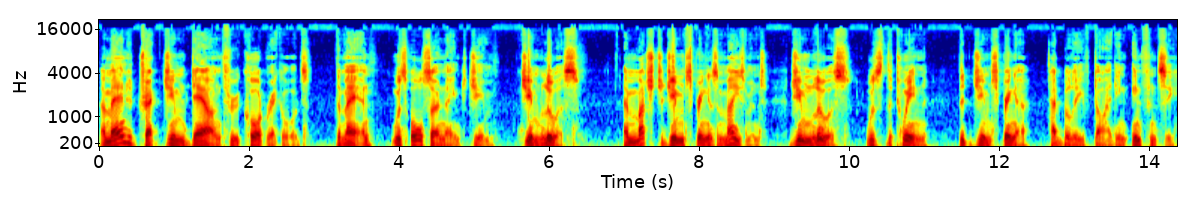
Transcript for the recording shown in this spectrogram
A man had tracked Jim down through court records. The man was also named Jim, Jim Lewis. And much to Jim Springer's amazement, Jim Lewis was the twin that Jim Springer had believed died in infancy.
